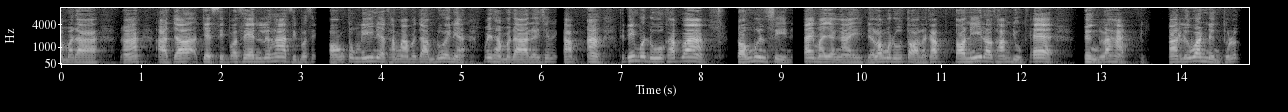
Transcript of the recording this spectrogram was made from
ธรรมดา นะอาจจะ 70%หรือ 50%ของตรงนี้เนี่ยทำงานประจำด้วยเนี่ยไม่ธรรมดาเลยใช่ไหมครับอะทีนี้มาดูครับว่า 24,000ได้มายังไง เดี๋ยวลองมาดูต่อนะครับ ตอนนี้เราทำอยู่แค่ 1 รหัสหรือว่า 1 ธุรกิจ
